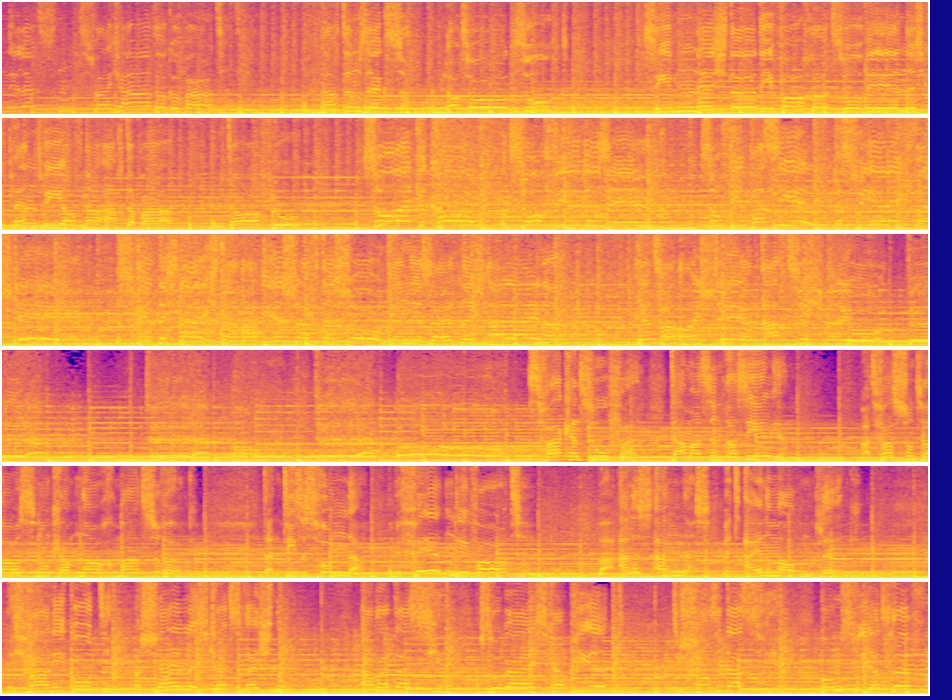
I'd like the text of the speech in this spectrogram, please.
haben die letzten zwei Jahre gewartet und nach dem Sechser im Lotto gesucht. Sieben Nächte die Woche zu wenig gepennt wie auf einer Achterbahn im Dauerflug. War kein Zufall, damals in Brasilien. Wart fast schon draußen und kam noch mal zurück. Dann dieses Wunder und mir fehlten die Worte. War alles anders mit einem Augenblick. Ich war nie gut in Wahrscheinlichkeitsrechnung. Aber das hier hab sogar ich kapiert. Die Chance, dass wir uns wieder treffen,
